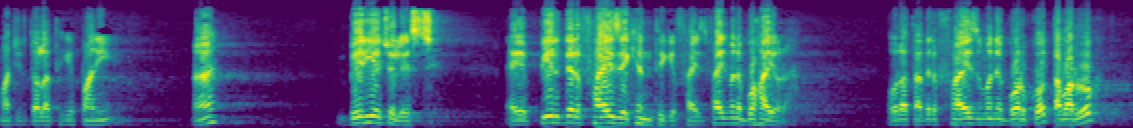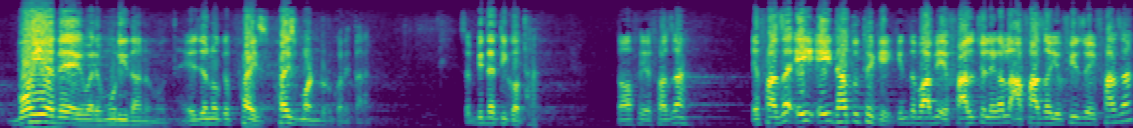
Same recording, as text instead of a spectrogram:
মাটির তলা থেকে পানি হ্যাঁ? বেরিয়ে চলে এসছে। পীরদের ফাইজ এখান থেকে ফাইজ ফাইজ মানে বহাই ওরা। ওরা তাদের ফাইজ মানে বরকত আবার রোগ বহিয়া দেয় একবারে মুড়িদানের মধ্যে। এই জন্য ওকে ফাইজ ফাইজ বন্টন করে তারা। বিদাতি কথা। তফ এফাজা। এফাজা এই এই ধাতু থেকে। কিন্তু বাবে এফাল চলে গেল, আফাজা ইফিজ এফাজা।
